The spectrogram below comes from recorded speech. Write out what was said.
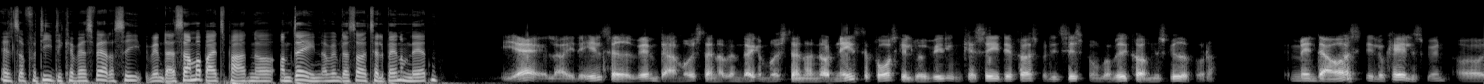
Altså fordi det kan være svært at se, hvem der er samarbejdspartnere om dagen, og hvem der så er Taliban om natten. ja, eller i det hele taget, hvem der er modstander og hvem der ikke er modstander, når den eneste forskel, du i virkeligheden kan se, det er først på det tidspunkt, hvor vedkommende skyder på dig. Men der er også det lokale skøn, og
